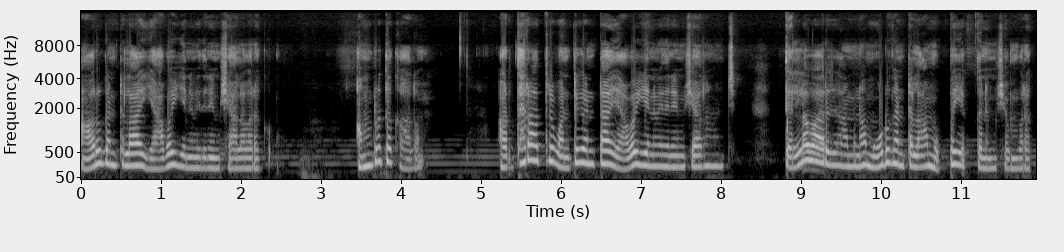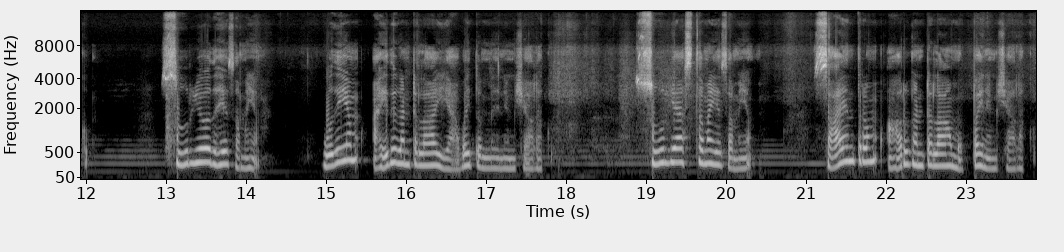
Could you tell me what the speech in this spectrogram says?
ఆరు గంటల యాభై ఎనిమిది నిమిషాల వరకు. అమృతకాలం. అర్ధరాత్రి ఒంటి గంట యాభై ఎనిమిది నిమిషాల నుంచి తెల్లవారుజామున మూడు గంటల ముప్పై ఒక్క నిమిషం వరకు. సూర్యోదయ సమయం. ఉదయం ఐదు గంటల యాభై తొమ్మిది నిమిషాలకు. సూర్యాస్తమయ సమయం. సాయంత్రం ఆరు గంటల ముప్పై నిమిషాలకు.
